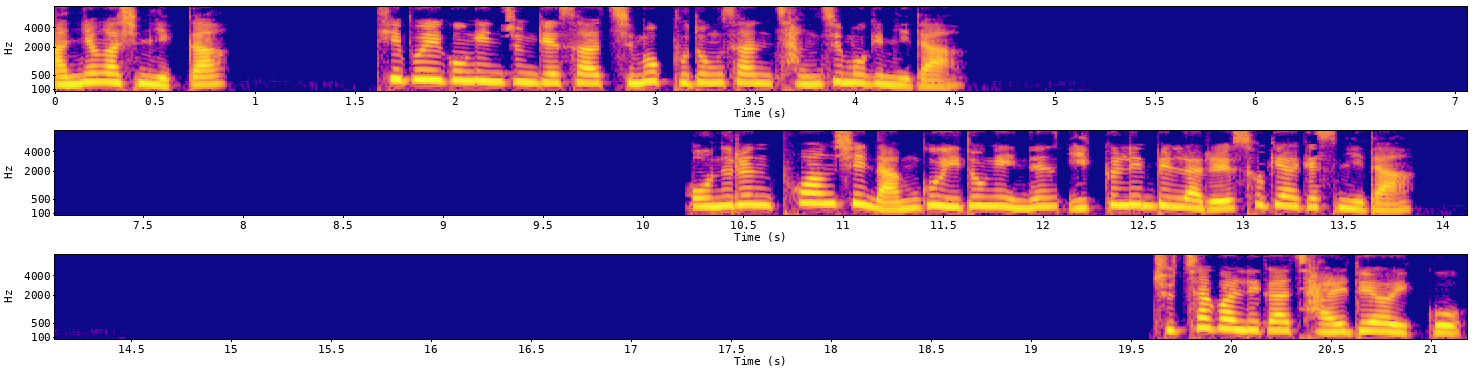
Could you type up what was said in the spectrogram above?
안녕하십니까? TV공인중개사 지목부동산 장지목입니다. 오늘은 포항시 남구 이동에 있는 이끌림 빌라를 소개하겠습니다. 주차 관리가 잘 되어 있고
